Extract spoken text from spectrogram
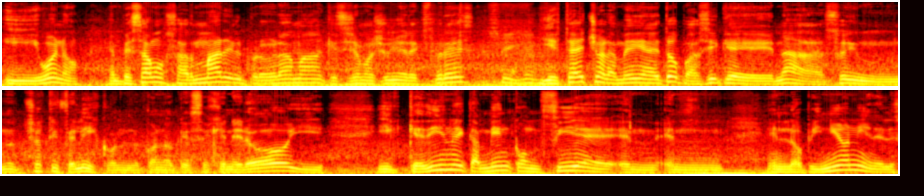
Y bueno, empezamos a armar el programa que se llama Junior Express Sí, claro. y está hecho a la media de topa, así que nada, soy, yo estoy feliz con, con lo que se generó y, y que Disney también confíe en, en- en la opinión y en, el-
